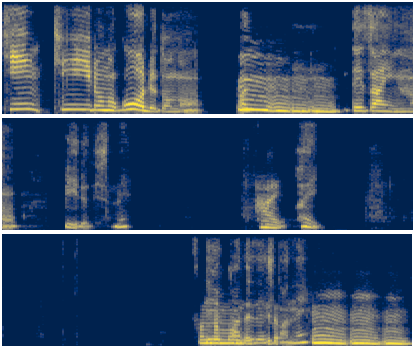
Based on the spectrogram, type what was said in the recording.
金金色のゴールドのうんうんうんうん。デザインのビールですね。はい。はい。そんなもんですけど。感じですかねうんうん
